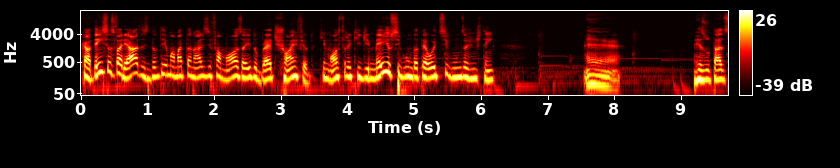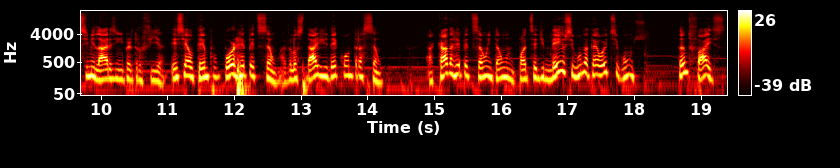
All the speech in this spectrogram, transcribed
Cadências variadas, então tem uma meta-análise famosa aí do Brad Schoenfeld, que mostra que de meio segundo até 8 segundos a gente tem é, resultados similares em hipertrofia. Esse é o tempo por repetição, a velocidade de contração. A cada repetição, então, pode ser de meio segundo até 8 segundos. Tanto faz.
